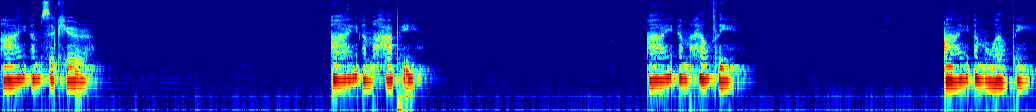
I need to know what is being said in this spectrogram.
I am secure. I am happy. I am healthy. I am wealthy.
